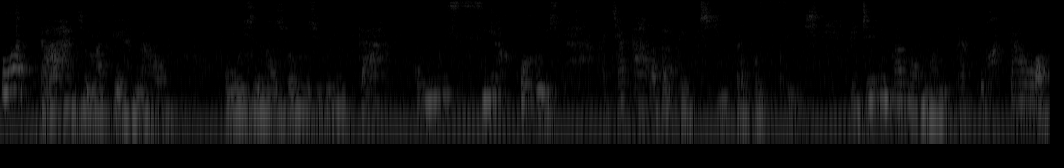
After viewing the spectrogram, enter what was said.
Boa tarde, maternal. Hoje nós vamos brincar com os círculos. A tia Carla vai pedir para vocês pedirem para a mamãe para cortar, ó,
